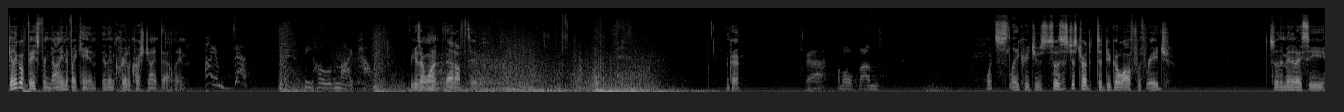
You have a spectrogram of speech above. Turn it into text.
gonna go face for nine if I can, and then Cradlecrush Giant that lane. Because I want that off the table. Okay. Yeah, I'm all thumbs. What slay creatures? So is this just tried to, to go off with rage? So the minute I see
